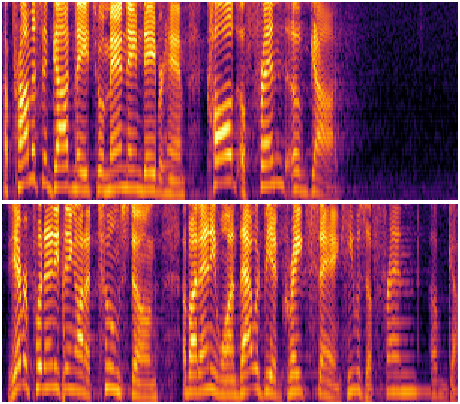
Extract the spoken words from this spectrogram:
A promise that God made to a man named Abraham, called a friend of God. If you ever put anything on a tombstone about anyone, that would be a great saying. He was a friend of God.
